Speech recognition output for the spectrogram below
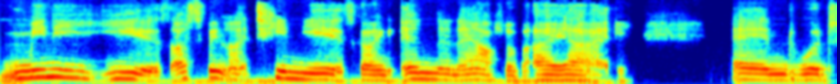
many years, I spent like 10 years going in and out of AA and would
